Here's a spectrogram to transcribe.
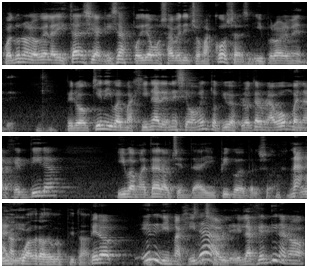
cuando uno lo ve a la distancia, quizás podríamos haber hecho más cosas, y probablemente. Pero ¿quién iba a imaginar en ese momento que iba a explotar una bomba en la Argentina? Iba a matar a ochenta y pico de personas. Una cuadra de un hospital. Pero era inimaginable. La Argentina no,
